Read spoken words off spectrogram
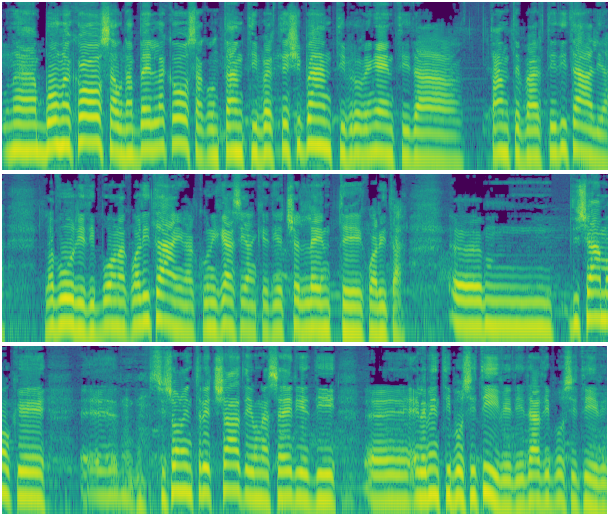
Una buona cosa, una bella cosa con tanti partecipanti provenienti da tante parti d'Italia, lavori di buona qualità, in alcuni casi anche di eccellente qualità. Ehm, diciamo che eh, si sono intrecciati una serie di eh, elementi positivi, di dati positivi.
